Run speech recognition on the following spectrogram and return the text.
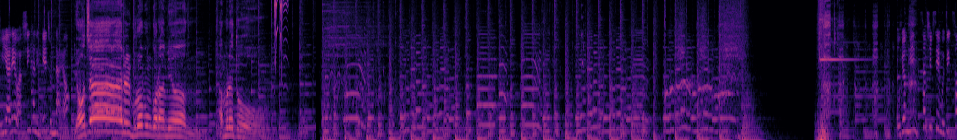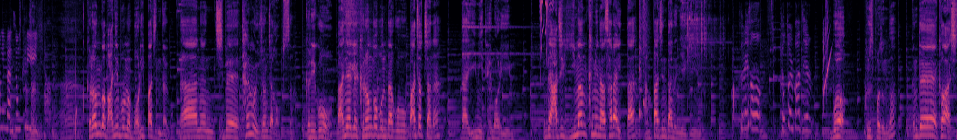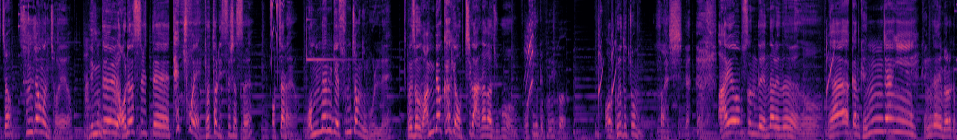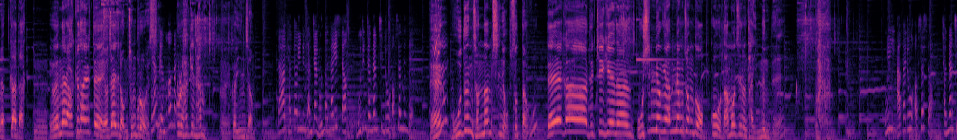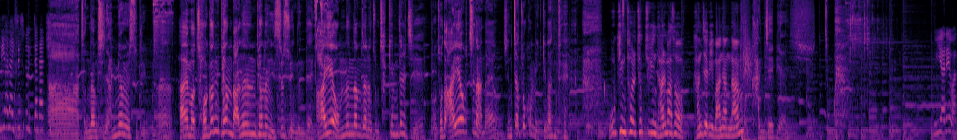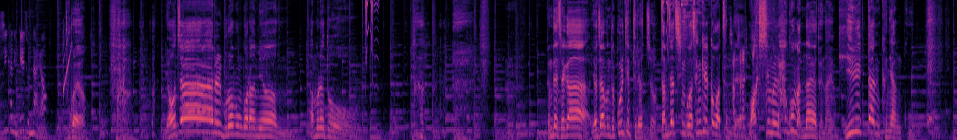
위아래 왁싱하는 게 좋나요? 여자를 물어본 거라면 아무래도 오병민 30세 무직 성인 방송 크리에이터. 그런 거 많이 보면 머리 빠진다고? 나는 집에 탈모 유전자가 없어. 그리고 만약에 그런 거 본다고 빠졌잖아? 나 이미 대머리임. 근데 아직 이만큼이나 살아있다? 안 빠진다는 얘기. 그래서 곁털 빠짐. 뭐야? 그래서 빠졌나? 근데 그거 아시죠? 순정은 저예요. 님들 어렸을 때 태초에 곁털 있으셨어요? 없잖아요. 없는 게 순정임 원래. 그래서 저는 완벽하게 없지가 않아가지고 엊그저께 보니까 어 그래도 좀 아씨 아예 없었는데 옛날에는 어 약간 굉장히 굉장히 뭐랄까 몇 가닥 음, 이거 옛날에 학교 다닐 때 여자애들이 엄청 부러워했어. 그걸 하긴 함 어, 그거 인정 나 곁털 있는 남자 못 만나겠어. 모든 전 남친도 없었는데. 엥? 모든 전 남친이 없었다고? 내가 느끼기에는 한 50명에 한 명 정도 없고 나머지는 다 있는데 아가도 없었어. 전 남친이 하나 있을 수도 있잖아. 아, 전 남친이 한 명일 수도 있구나. 아이 뭐 적은 편 많은 편은 있을 수 있는데 아예 없는 남자는 좀 찾기 힘들지. 어, 저도 아예 없진 않아요. 진짜 조금 있긴 한데 오킹털 특주인 닮아서 간제비 마냥남 간제비야. 씨. 위아래 왁싱하는 게 좋나요? 누가요? 여자를 물어본 거라면 아무래도 근데 제가 여자분들 꿀팁 드렸죠. 남자친구가 생길 것 같은데 왁싱을 하고 만나야 되나요? 일단 그냥 고.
